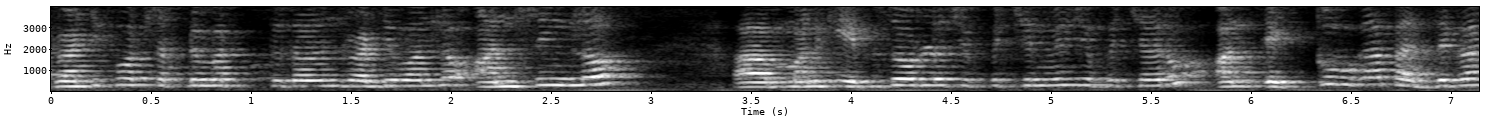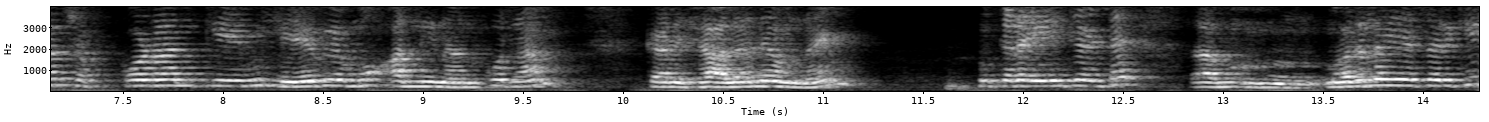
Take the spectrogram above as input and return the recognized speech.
Twenty fourth September two thousand twenty వన్లో అన్సీన్లో మనకి ఎపిసోడ్లో చూపించినవి చూపించారు. అన్ ఎక్కువగా పెద్దగా చెప్పుకోవడానికి ఏమి లేవేమో అని నేను అనుకున్నాను. కానీ చాలానే ఉన్నాయి. ఇక్కడ ఏంటంటే మొదలయ్యేసరికి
